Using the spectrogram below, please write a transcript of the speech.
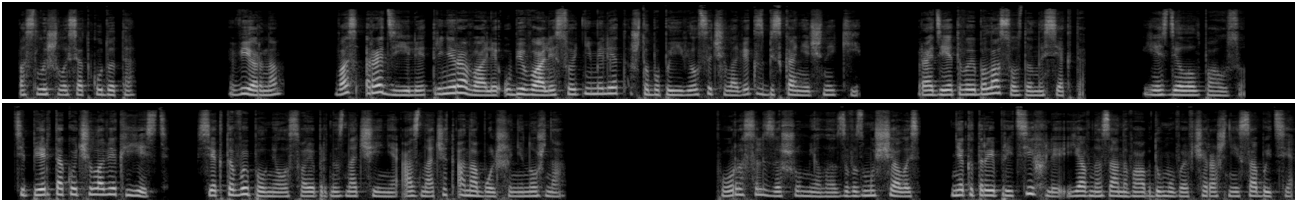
— послышалось откуда-то. «Верно. Вас родили, тренировали, убивали сотнями лет, чтобы появился человек с бесконечной ки. Ради этого и была создана секта». Я сделал паузу. «Теперь такой человек есть. Секта выполнила свое предназначение, а значит, она больше не нужна». Поросль зашумела, завозмущалась, Некоторые притихли, явно заново обдумывая вчерашние события.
